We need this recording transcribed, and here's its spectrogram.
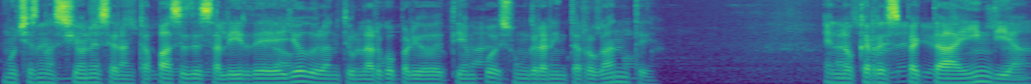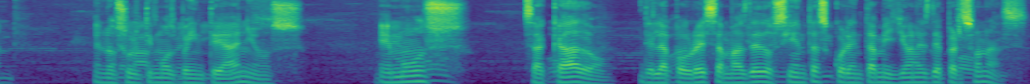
Muchas naciones serán capaces de salir de ello durante un largo periodo de tiempo, es un gran interrogante. En lo que respecta a India, en los últimos 20 años, hemos sacado de la pobreza más de 240 millones de personas.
